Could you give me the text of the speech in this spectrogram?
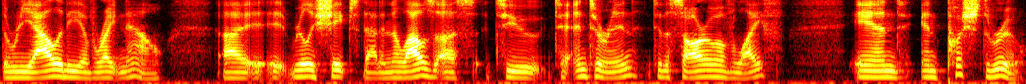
the reality of right now. Uh, it, it, really shapes that and allows us to to enter in to the sorrow of life and and push through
